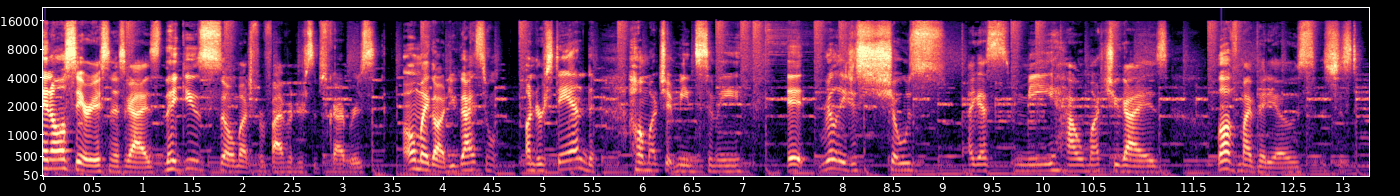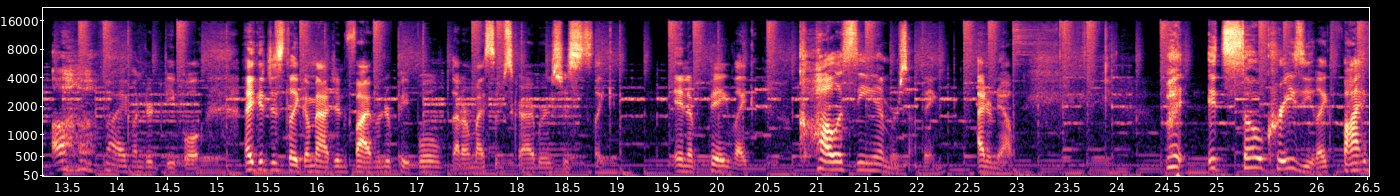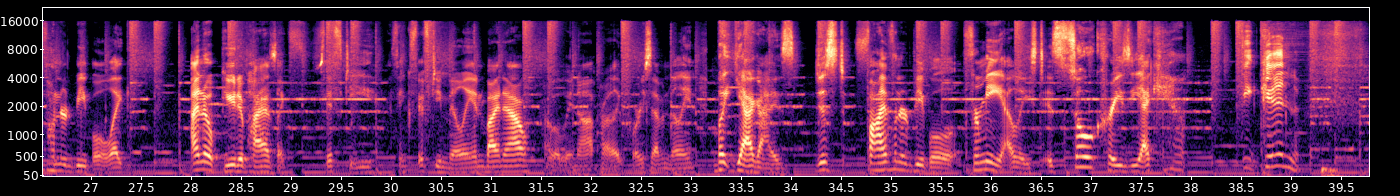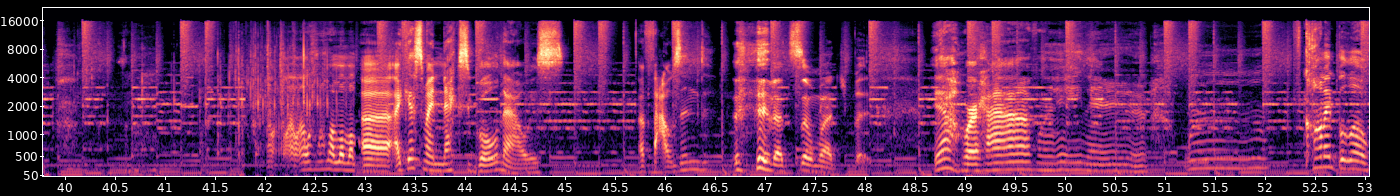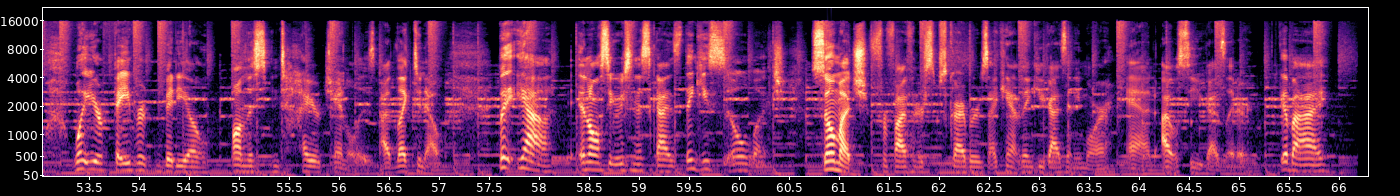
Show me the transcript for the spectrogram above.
In all seriousness, guys, thank you so much for 500 subscribers. Oh my god, you guys don't understand how much it means to me. It really just shows I guess, me, how much you guys love my videos. It's just, oh, 500 people. I could just, like, imagine 500 people that are my subscribers just, like, in a big, like, coliseum or something. I don't know. But it's so crazy, like, 500 people. Like, I know PewDiePie has, like, 50, I think 50 million by now. Probably not, probably like 47 million. But yeah, guys, just 500 people, for me at least, is so crazy. I can't begin. Uh, I guess my next goal now is a thousand. That's so much, but yeah, we're halfway there. Comment below what your favorite video on this entire channel is. I'd like to know. But yeah, in all seriousness, guys, thank you so much, so much for 500 subscribers. I can't thank you guys anymore, and I will see you guys later. Goodbye.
